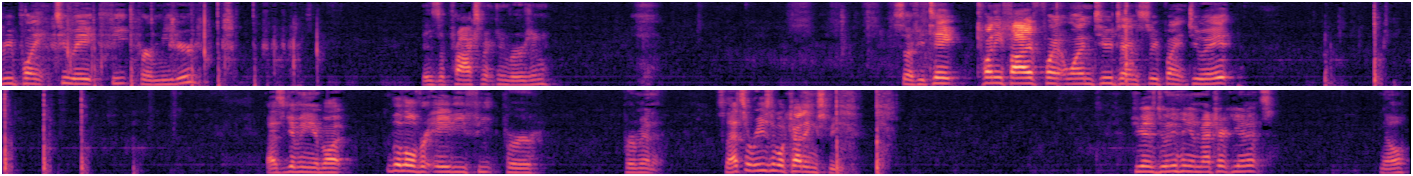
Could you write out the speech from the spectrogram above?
3.28 feet per meter is approximate conversion. So if you take 25.12 times 3.28, that's giving you about a little over 80 feet per per minute. So that's a reasonable cutting speed. Do you guys do anything in metric units? No.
